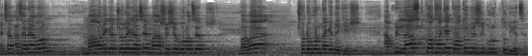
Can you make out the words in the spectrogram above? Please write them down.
আচ্ছা আছে না এমন? মা অনেকে চলে গেছে, মা শেষে বলেছে, বাবা, ছোট বোনটাকে দেখিস। আপনি লাস্ট কথাকে কত বেশি গুরুত্ব দিয়েছেন?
